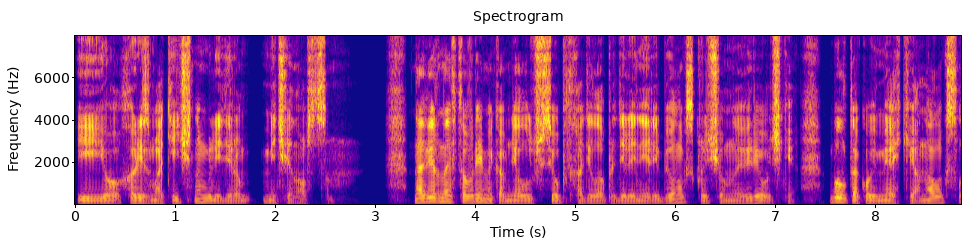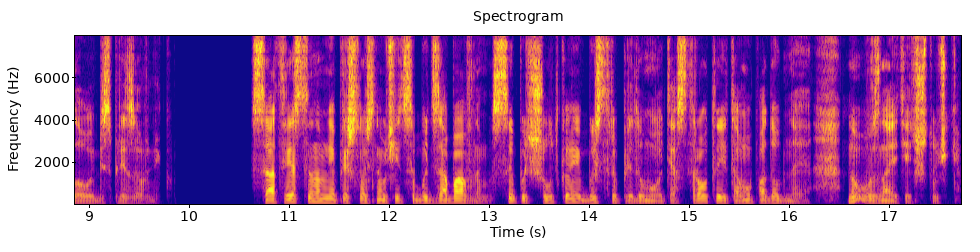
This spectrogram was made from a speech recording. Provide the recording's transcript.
и ее харизматичным лидером-меченосцем. Наверное, в то время ко мне лучше всего подходило определение «ребенок с ключом на веревочке». Был такой мягкий аналог слова «беспризорник». Соответственно, мне пришлось научиться быть забавным, сыпать шутками, быстро придумывать остроты и тому подобное. Ну, вы знаете эти штучки.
